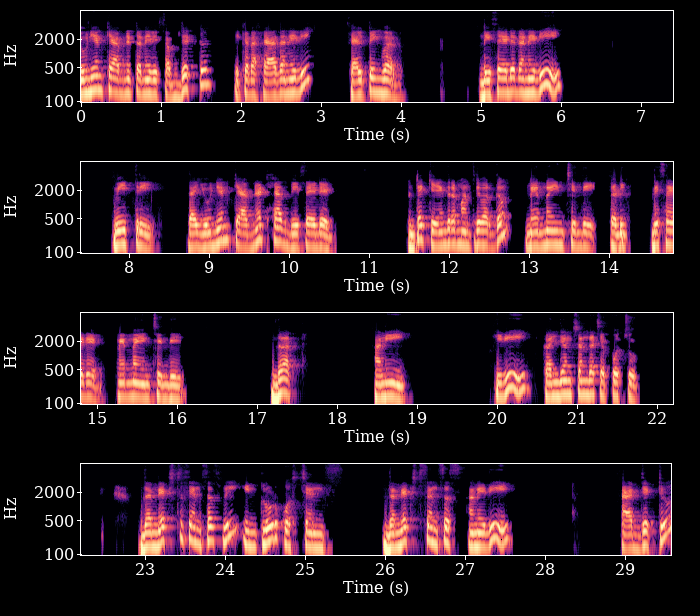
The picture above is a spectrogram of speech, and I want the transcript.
union cabinet అనేది సబ్జెక్ట్ ఇక్కడ హ్యాద్ అనేది హెల్పింగ్ వర్బ్ డిసైడెడ్ అనేది V three the union cabinet has decided అంటే కేంద్ర మంత్రివర్గం నిర్ణయించింది. డిసైడెడ్ నిర్ణయించింది. దట్ అని ఇది కంజంక్షన్గా చెప్పొచ్చు. The next census will include questions the next census అనేది యాడ్జెక్టివ్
